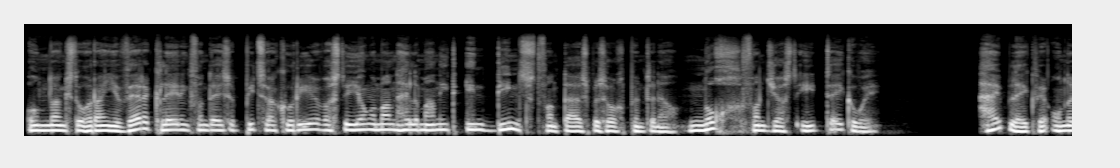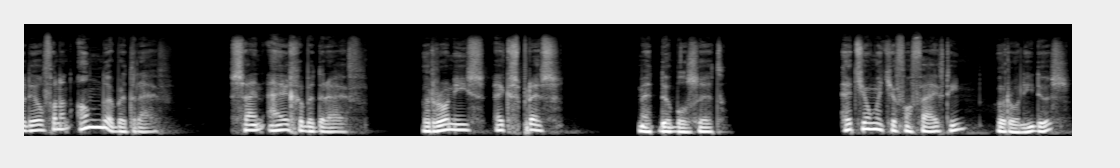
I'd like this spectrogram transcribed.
Ondanks de oranje werkkleding van deze pizzacourier was de jongeman helemaal niet in dienst van thuisbezorg.nl, noch van Just Eat Takeaway. Hij bleek weer onderdeel van een ander bedrijf, zijn eigen bedrijf, Ronnie's Express, met dubbel Z. Het jongetje van 15, Ronnie dus,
